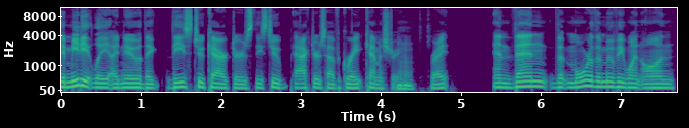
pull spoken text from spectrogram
immediately I knew they these two characters, these two actors have great chemistry, Mhm. right? And then the more the movie went on,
